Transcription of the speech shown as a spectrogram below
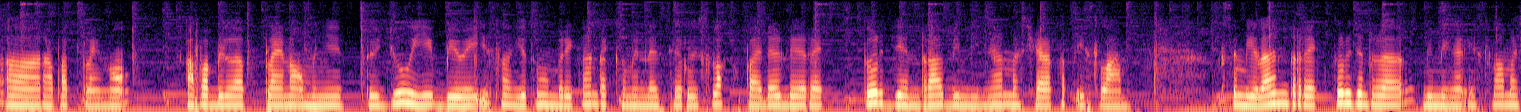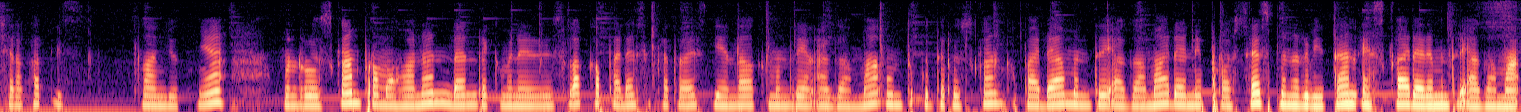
uh, rapat pleno. Apabila pleno menyetujui, BWI selanjutnya memberikan rekomendasi Ruislak kepada Direktur Jenderal Bimbingan Masyarakat Islam. Kesembilan, Direktur Jenderal Bimbingan Islam Masyarakat Is selanjutnya meneruskan permohonan dan rekomendasi Ruslak kepada Sekretaris Jenderal Kementerian Agama untuk diteruskan kepada Menteri Agama dan diproses penerbitan SK dari Menteri Agama.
